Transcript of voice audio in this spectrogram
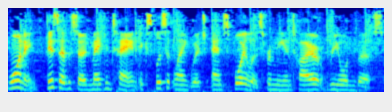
Warning this episode may contain explicit language and spoilers from the entire Riordanverse.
